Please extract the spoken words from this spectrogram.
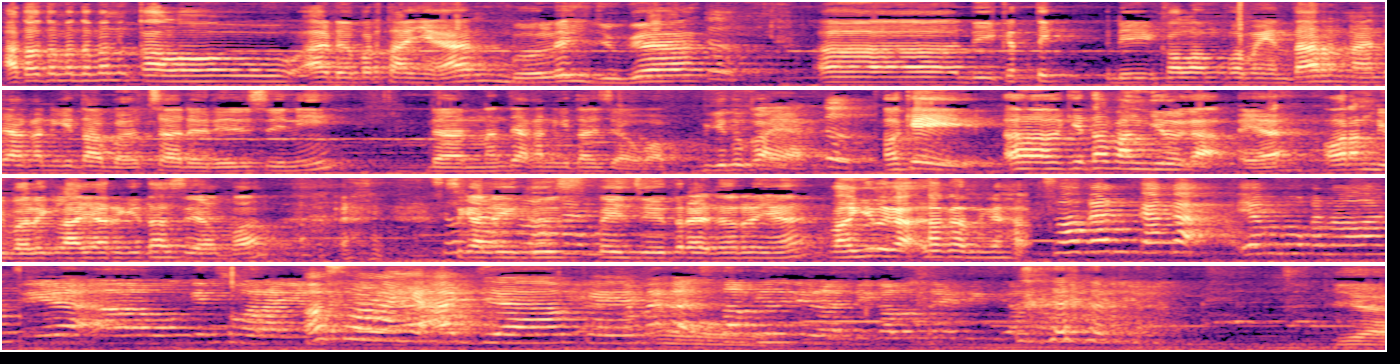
atau teman-teman kalau ada pertanyaan boleh juga Betul. eh, diketik di kolom komentar. Nanti akan kita baca dari sini dan nanti akan kita jawab. Begitu kak ya? Oke eh, kita panggil kak ya. Orang di balik layar kita siapa sekaligus. PJ trainernya panggil kak silakan kak silakan kakak yang mau kenalan Iya, eh, mungkin suaranya. oh aja suaranya ya. aja oke Karena nggak Oh. stabil ini nanti kalau saya tinggal. ya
